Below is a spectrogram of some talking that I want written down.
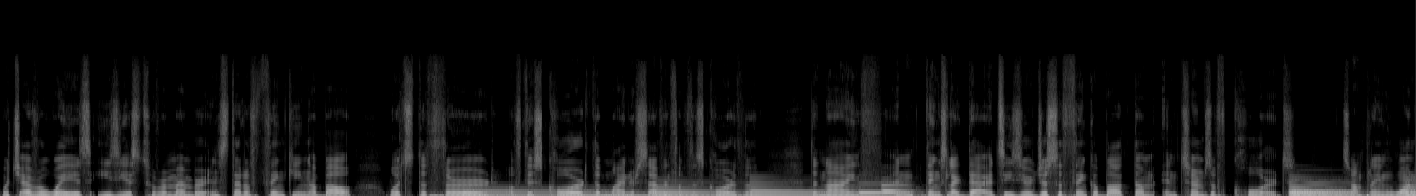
whichever way is easiest to remember, instead of thinking about what's the third of this chord, the minor seventh of this chord, the the ninth, and things like that. It's easier just to think about them in terms of chords. So I'm playing one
